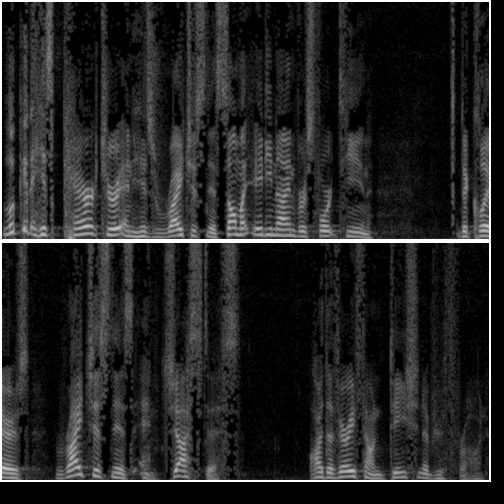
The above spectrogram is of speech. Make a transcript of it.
Look at his character and his righteousness. Psalm 89, verse 14 declares, Righteousness and justice are the very foundation of your throne.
